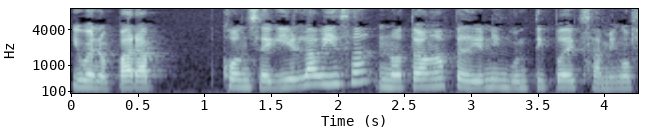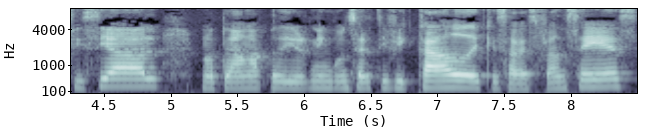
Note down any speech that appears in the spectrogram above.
Y bueno, para conseguir la visa no te van a pedir ningún tipo de examen oficial, no te van a pedir ningún certificado de que sabes francés.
